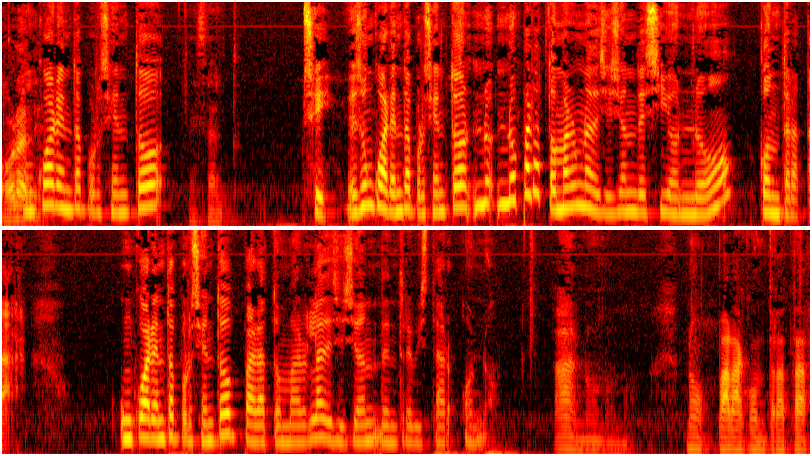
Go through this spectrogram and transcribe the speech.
Órale. Un 40%, Es alto. sí, es un 40%, no, no para tomar una decisión de sí o no, contratar. Un 40% para tomar la decisión de entrevistar o no. Ah, no, no, no. No, para contratar.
